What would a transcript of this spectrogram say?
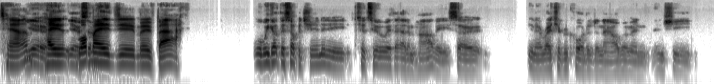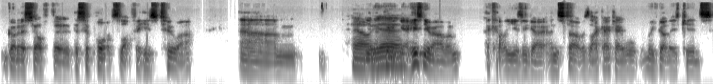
town? Yeah. Hey, yeah, what so, made you move back? Well, we got this opportunity to tour with Adam Harvey. So, you know, Raechel recorded an album and, and she got herself the, the support slot for his tour. Um, Hell you know, yeah. Putting out his new album a couple of years ago. And so it was like, okay, well, we've got these kids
